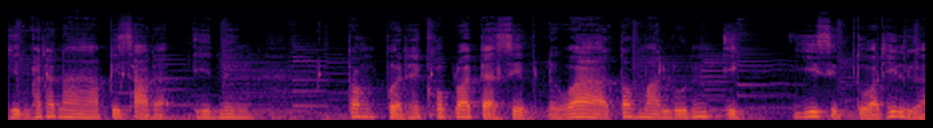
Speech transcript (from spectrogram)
หินพัฒนาปีศาจอะหินหนึ่งต้องเปิดให้ครบร้อยแปดสิบหรือว่าต้องมาลุ้นอีกยี่สิบตัวที่เหลือ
